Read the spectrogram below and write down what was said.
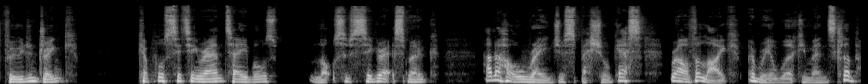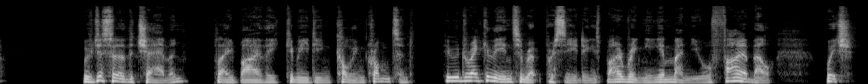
food and drink, couples sitting round tables, lots of cigarette smoke, and a whole range of special guests, rather like a real working men's club. We've just heard the chairman, played by the comedian Colin Crompton, who would regularly interrupt proceedings by ringing a manual fire bell, which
